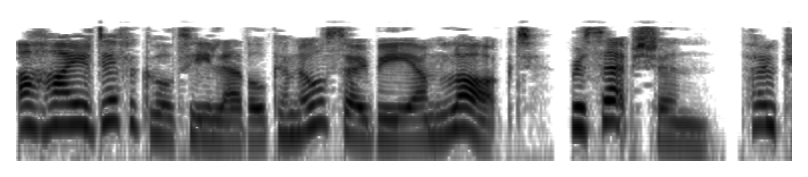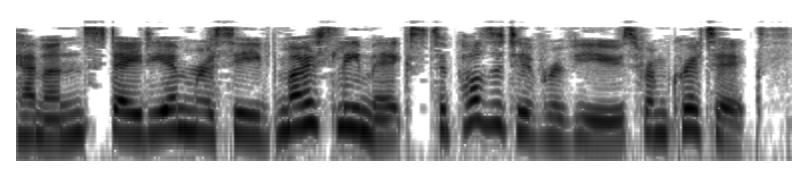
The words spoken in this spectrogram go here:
A higher difficulty level can also be unlocked. Reception Pokémon Stadium received mostly mixed to positive reviews from critics.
